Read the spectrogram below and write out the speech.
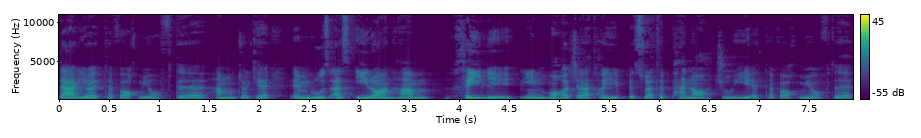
دریا اتفاق میفته همونطور که امروز از ایران هم خیلی این مهاجرت هایی به صورت پناهجویی اتفاق میفته.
